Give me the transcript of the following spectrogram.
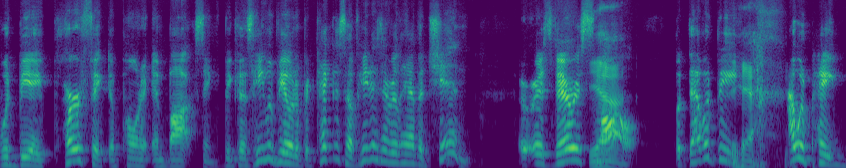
would be a perfect opponent in boxing because he would be able to protect himself. He doesn't really have a chin, it's very Yeah. small. But that would be, Yeah. I would pay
